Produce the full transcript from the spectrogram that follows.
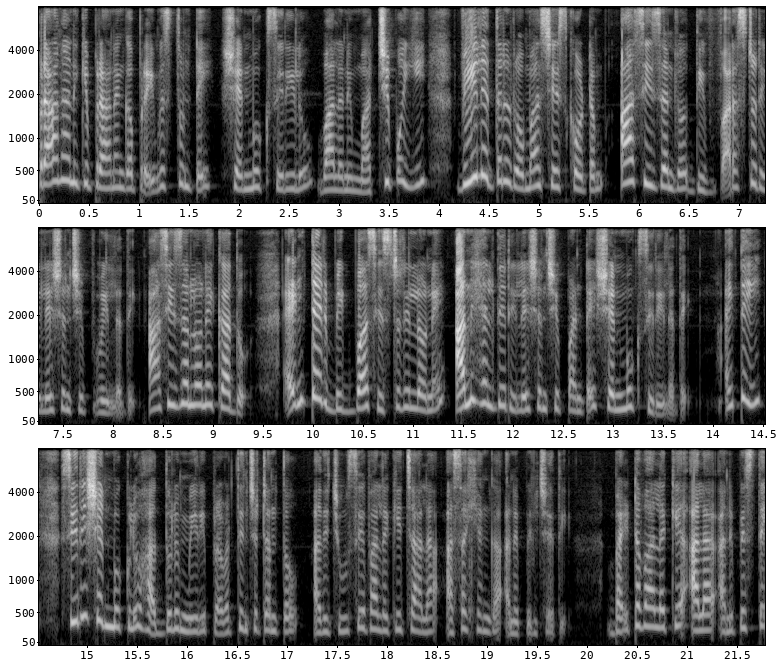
ప్రాణానికి ప్రాణంగా ప్రేమిస్తుంటే షణ్ముఖ్ సిరిలు వాళ్ళని మర్చిపోయి వీళ్ళిద్దరూ రొమాన్స్ చేసుకోవటం ఆ సీజన్లో ది వరస్ట్ రిలేషన్షిప్ వీళ్ళది. ఆ సీజన్లోనే కాదు ఎంటైర్ బిగ్ బాస్ హిస్టరీలోనే అన్హెల్దీ రిలేషన్షిప్ అంటే షణ్ముఖ్ సిరిలదే. అయితే సిరి షణ్ముఖులు హద్దులు మీరి ప్రవర్తించటంతో అది చూసే వాళ్ళకి చాలా అసహ్యంగా అనిపించేది. బయట వాళ్ళకే అలా అనిపిస్తే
